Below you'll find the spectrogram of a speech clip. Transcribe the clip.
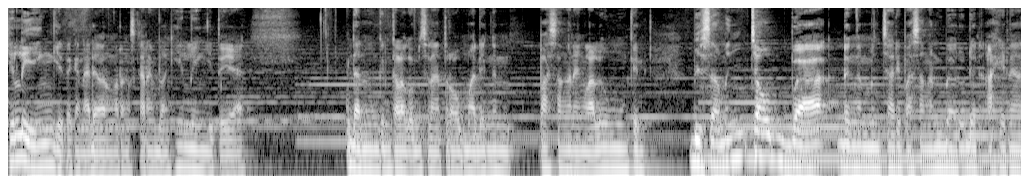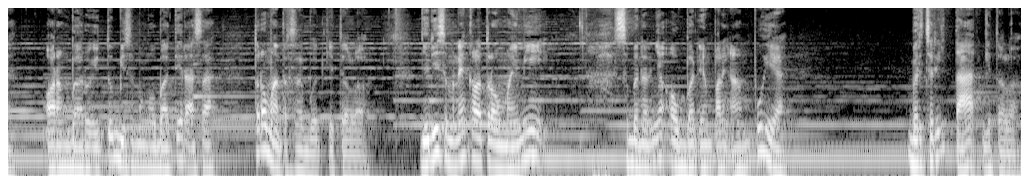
healing gitu kan. Ada orang-orang sekarang bilang healing gitu ya dan mungkin kalau misalnya trauma dengan pasangan yang lalu mungkin bisa mencoba dengan mencari pasangan baru dan akhirnya orang baru itu bisa mengobati rasa trauma tersebut gitu loh. Jadi sebenarnya kalau trauma ini sebenarnya obat yang paling ampuh ya bercerita gitu loh.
